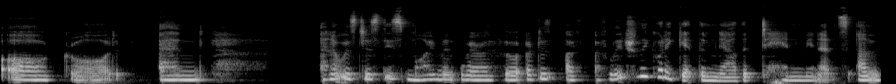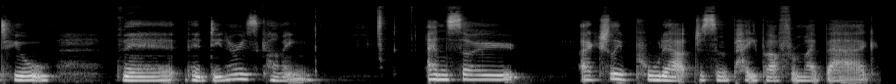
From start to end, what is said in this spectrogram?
oh God. And and it was just this moment where I thought, I've just, I've, I've literally got to get them now the 10 minutes until their, their dinner is coming. And so I actually pulled out just some paper from my bag.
